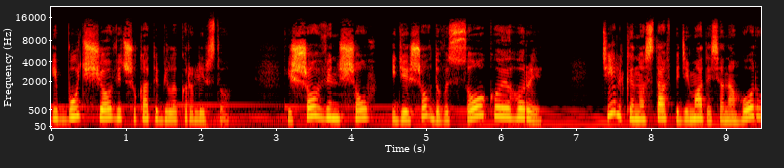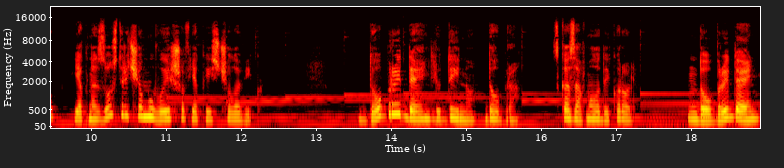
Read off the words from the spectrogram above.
і будь-що відшукати біле королівство. Ішов він, йшов і дійшов до високої гори. Тільки но став підійматися на гору, як назустріч йому вийшов якийсь чоловік. Добрий день, людино, добра, сказав молодий король. Добрий день.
